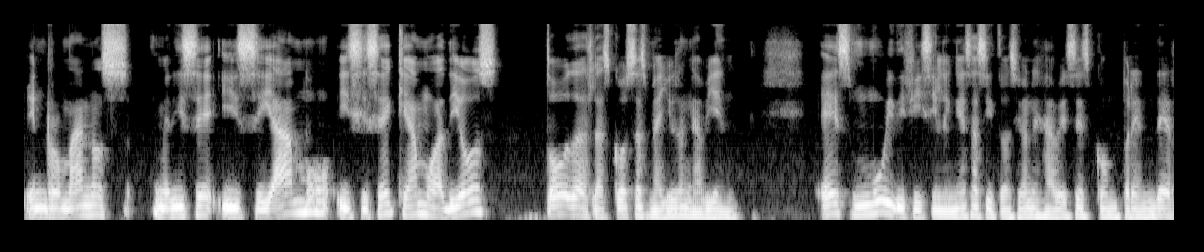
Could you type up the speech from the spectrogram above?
en Romanos me dice, y si amo y si sé que amo a Dios, todas las cosas me ayudan a bien. Es muy difícil en esas situaciones a veces comprender,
